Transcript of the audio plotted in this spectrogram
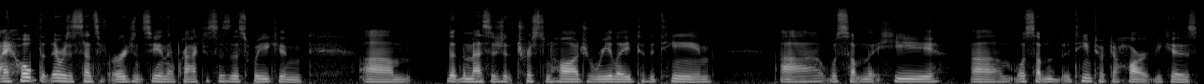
I hope that there was a sense of urgency in their practices this week, and um, that the message that Tristen Hoge relayed to the team uh, was something that he um, was something that the team took to heart because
